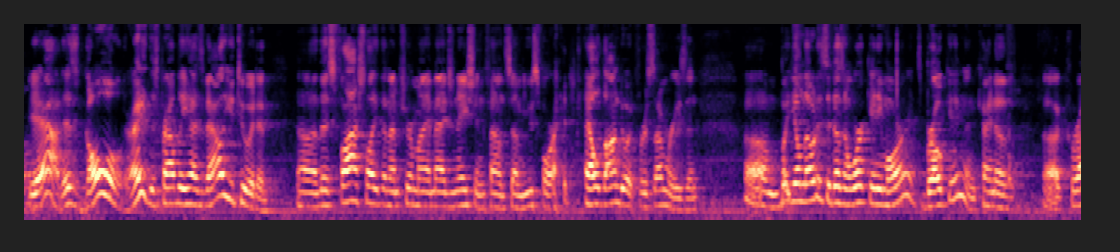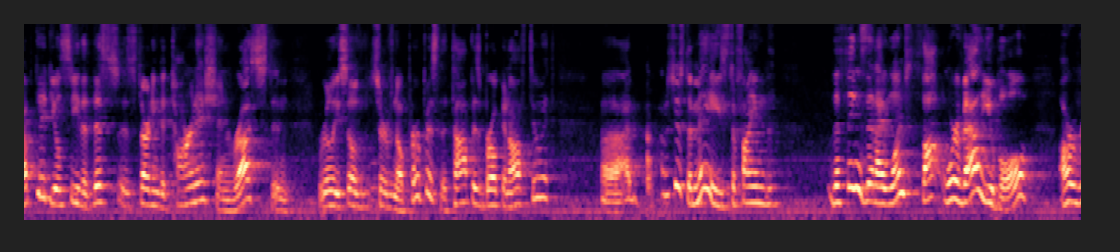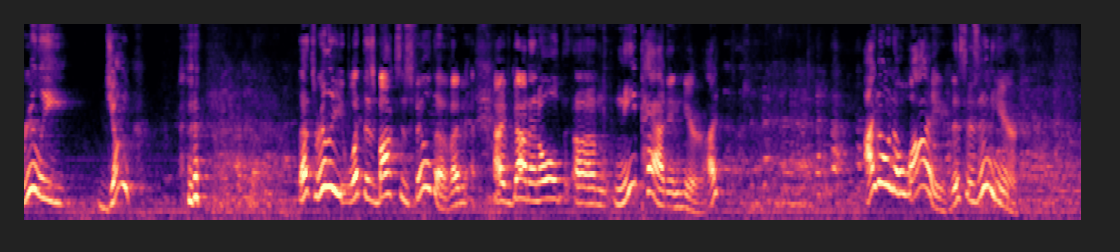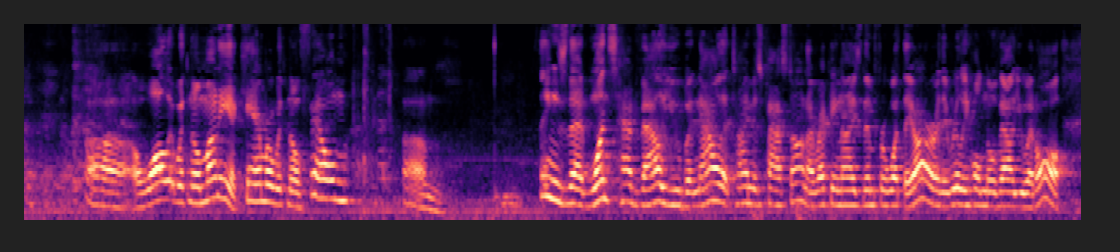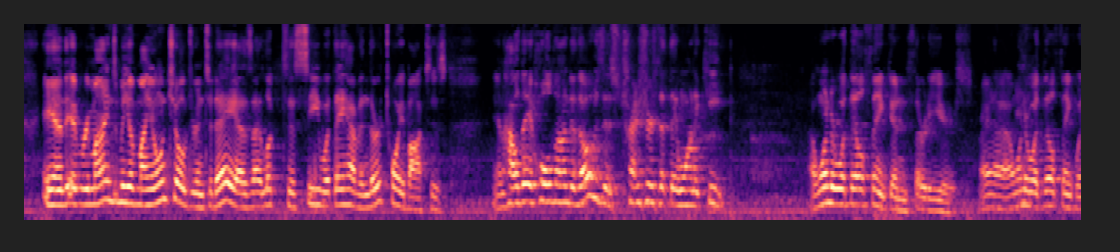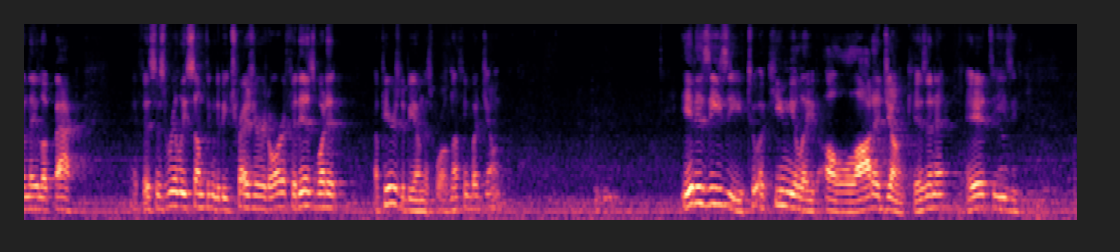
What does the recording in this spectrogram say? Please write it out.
Yeah, this gold, right? This probably has value to it. And uh, this flashlight that I'm sure my imagination found some use for, I held onto it for some reason. Um, but you'll notice it doesn't work anymore. It's broken and kind of uh, corrupted. You'll see that this is starting to tarnish and rust and really so serves no purpose. The top is broken off to it. Uh, I, I was just amazed to find the things that I once thought were valuable are really junk. That's really what this box is filled of. I I've got an old um, knee pad in here. I, I don't know why this is in here. Uh, a wallet with no money, a camera with no film. Um, things that once had value, but now that time has passed on, I recognize them for what they are, or they really hold no value at all. And it reminds me of my own children today as I look to see what they have in their toy boxes and how they hold on to those as treasures that they want to keep. I wonder what they'll think in 30 years, right? I wonder what they'll think when they look back. If this is really something to be treasured, or if it is what it appears to be on this world nothing but junk. It is easy to accumulate a lot of junk, isn't it? It's easy.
